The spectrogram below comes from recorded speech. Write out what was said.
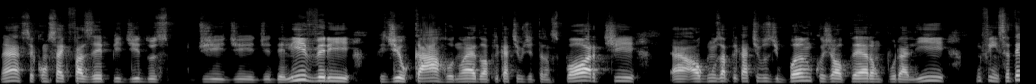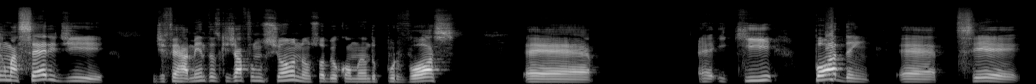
Né? Você consegue fazer pedidos de, de, de, delivery, pedir o carro não é, do aplicativo de transporte, é, alguns aplicativos de banco já operam por ali. Enfim, você tem uma série de, de ferramentas que já funcionam sob o comando por voz é, é, e que podem é, ser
